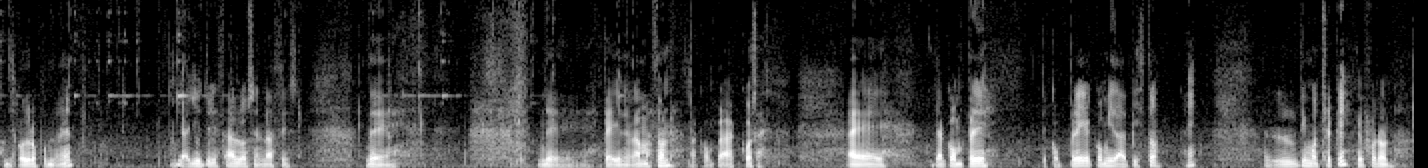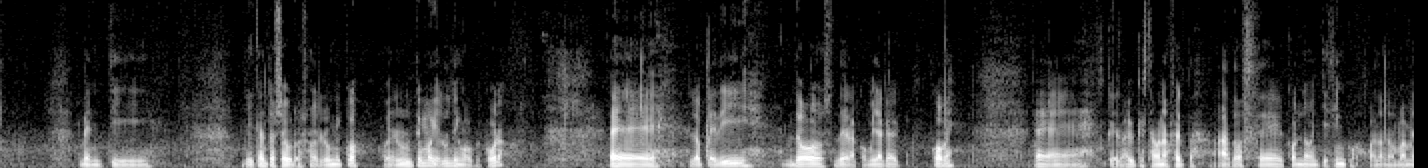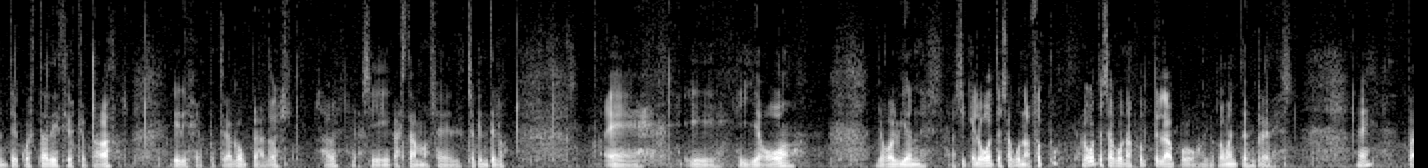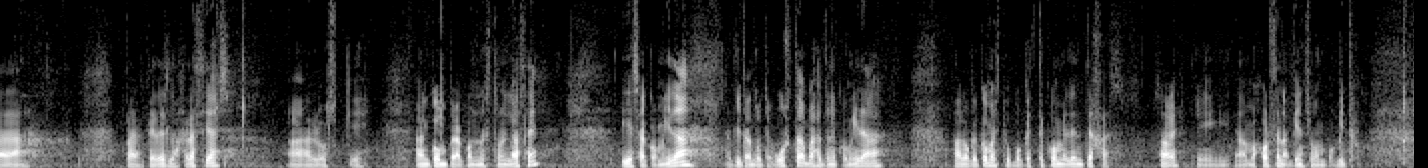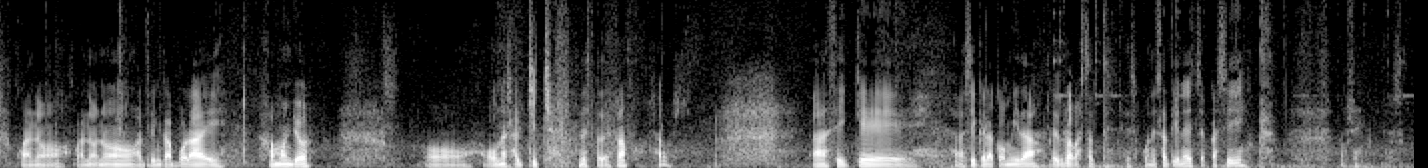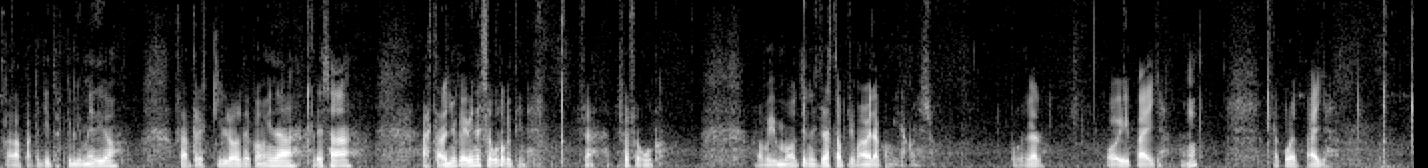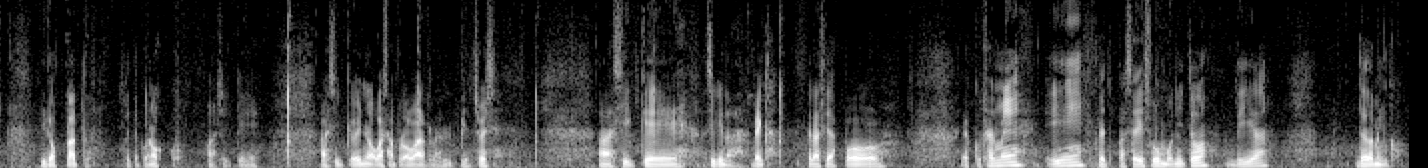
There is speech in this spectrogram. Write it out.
discoduros.net y allí utilizar los enlaces de, que hay en el Amazon para comprar cosas. Eh, ya compré, compré comida de pistón. ¿eh? El último cheque, que fueron 20 y tantos euros, el único, el último y el último que cobro. Eh, lo pedí dos de la comida que come, que la vi que estaba en oferta a 12,95, cuando normalmente cuesta 18 pagazos. Y dije, pues te voy a comprar dos, ¿sabes? Y así gastamos el cheque entero. Eh, y, llegó llegó el viernes. Así que luego te saco una foto, luego te saco una foto y la, pongo, lo comento en redes. ¿eh? Para, para que des las gracias a los que han comprado con nuestro enlace y esa comida que a ti tanto te gusta, vas a tener comida a lo que comes tú, porque este come lentejas, ¿sabes? Y a lo mejor cena pienso un poquito. Cuando, cuando no atrinca por ahí jamón york o, o una salchicha de esta de Frankfurt, ¿sabes? Así que, así que la comida le dura bastante. Con esa tiene hecha casi, no sé, cada paquetito es kilo y medio, o sea, tres kilos de comida de esa. Hasta el año que viene seguro que tienes. O sea, eso seguro. Lo mismo tienes ya hasta primavera comida con eso. Porque claro, hoy paella, ¿eh? O sea, comer paella. Y dos platos, que te conozco. Así que, así que hoy no vas a probar el pienso ese. Así que, así que nada, venga, gracias por escucharme y que paséis un bonito día de domingo.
